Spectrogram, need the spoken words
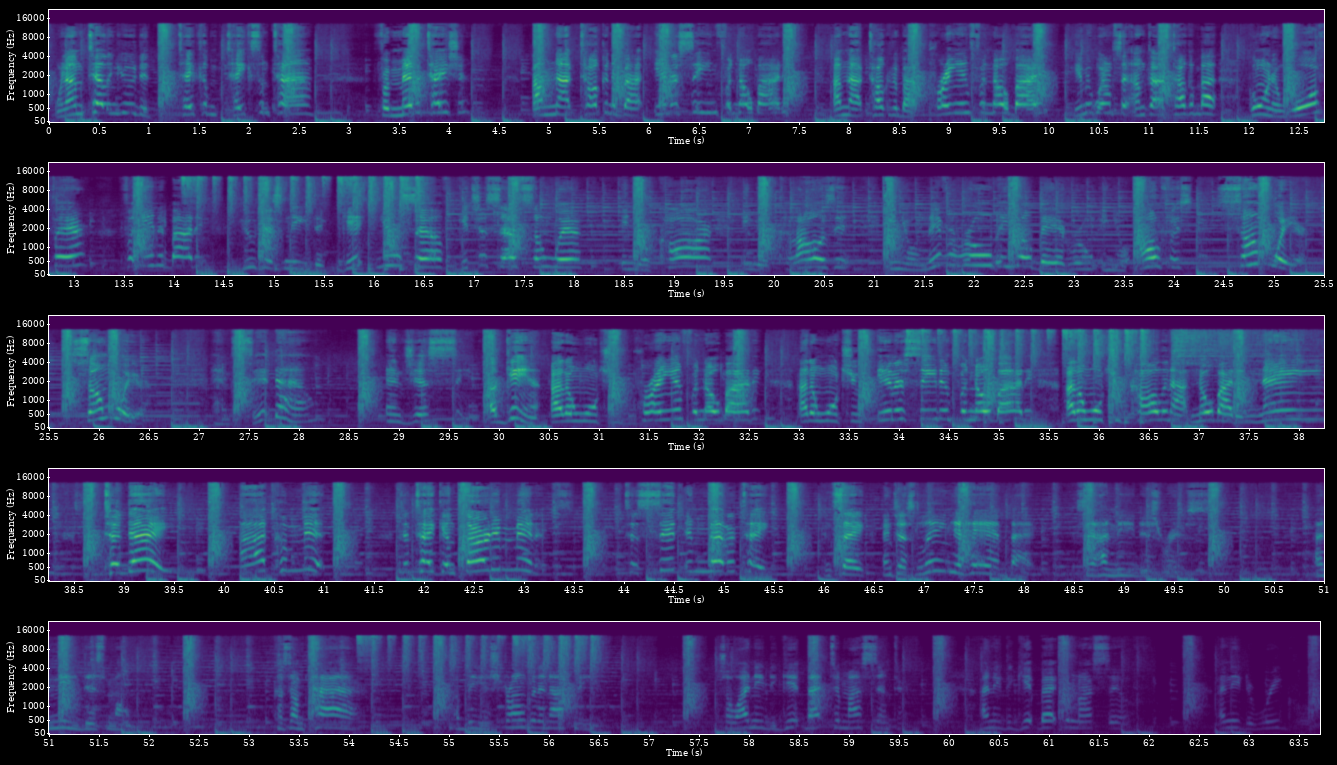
When I'm telling you to take them, take some time for meditation, I'm not talking about interceding for nobody. I'm not talking about praying for nobody. Hear me what I'm saying? I'm not talking about going in warfare for anybody. You just need to get yourself, get yourself somewhere in your car, in your closet, in your living room, in your bedroom, in your office, somewhere, somewhere, and sit down and just sit. Again, I don't want you praying for nobody. I don't want you interceding for nobody. I don't want you calling out nobody's name. Today, I commit to taking 30 minutes to sit and meditate and say, and just lean your head back. Say, I need this rest. I need this moment. Because I'm tired of being stronger than I feel. So I need to get back to my center. I need to get back to myself. I need to regroup.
